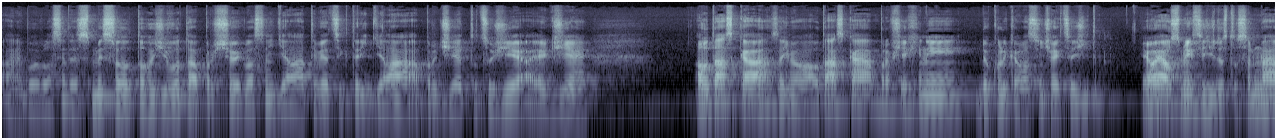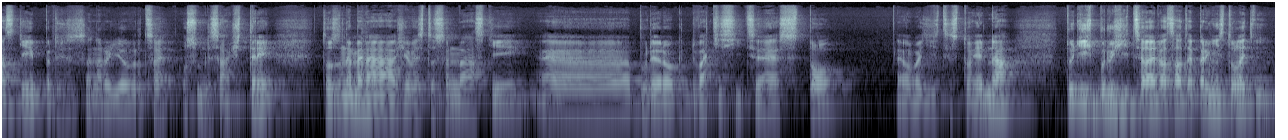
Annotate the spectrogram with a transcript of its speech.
a nebo vlastně ten smysl toho života, proč člověk vlastně dělá ty věci, které dělá a proč je to, co žije a jak žije. A otázka, zajímavá otázka pro všechny, do kolika vlastně člověk chce žít. Jo, já osobně chci žít do 117, protože jsem se narodil v roce 84. To znamená, že ve 117 e, eh, bude rok 2100 nebo 2101, tudíž budu žít celé 21. století.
